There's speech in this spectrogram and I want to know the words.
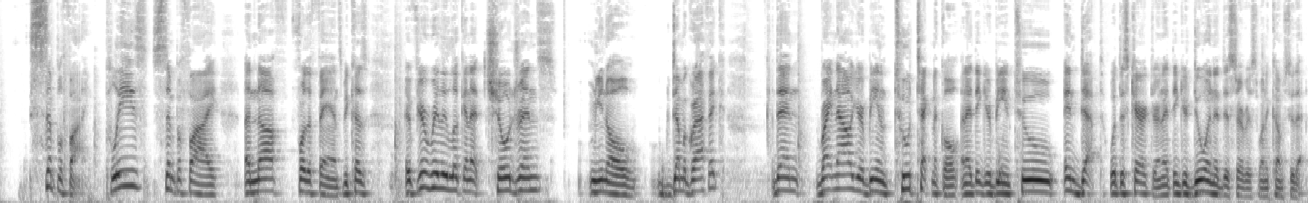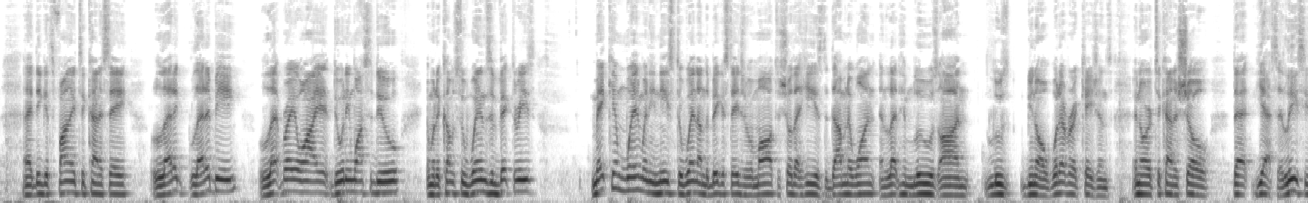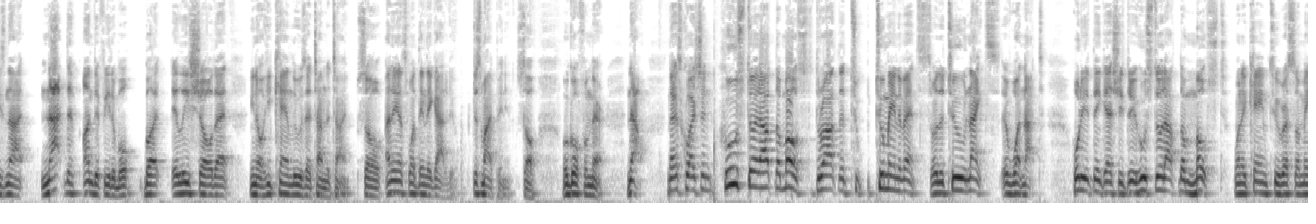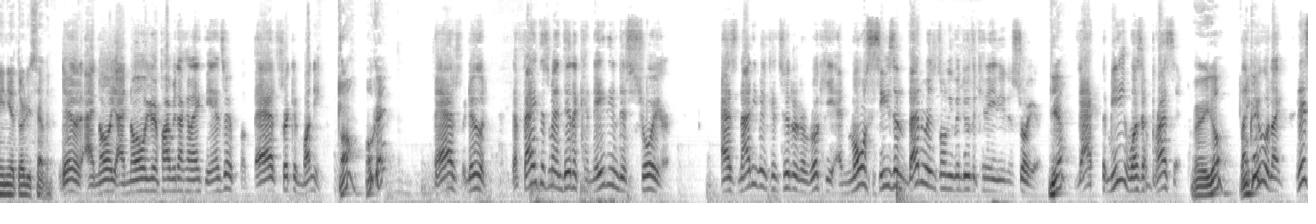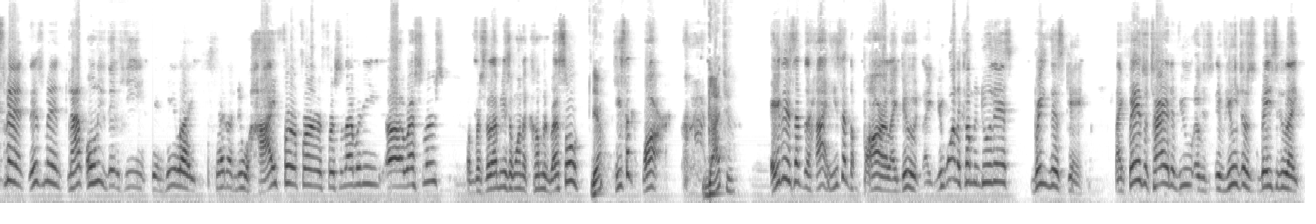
simplify. Please simplify enough for the fans because if you're really looking at children's, you know, demographic, then right now you're being too technical and I think you're being too in depth with this character and I think you're doing a disservice when it comes to that. And I think it's finally to kind of say, let it, let it be, let Bray Wyatt do what he wants to do. And when it comes to wins and victories, Make him win when he needs to win on the biggest stage of them all to show that he is the dominant one and let him lose on lose, you know, whatever occasions in order to kind of show that yes, at least he's not not de- undefeatable, but at least show that, you know, he can lose at time to time. So I think that's one thing they got to do. Just my opinion. So we'll go from there. Now, next question. Who stood out the most throughout the two, two main events or the two nights and whatnot? Who do you think, SG3? Who stood out the most when it came to WrestleMania 37? Dude, I know, I know you're probably not gonna like the answer, but bad freaking money. Oh, okay. Bad, dude. The fact this man did a Canadian destroyer as not even considered a rookie, and most seasoned veterans don't even do the Canadian destroyer. Yeah, That to me was impressive. there you go. Like, okay. dude, like this man, this man. Not only did he did he like set a new high for for for celebrity uh, wrestlers, or for celebrities that want to come and wrestle. Yeah, He set the bar. got you. He didn't set the high. He set the bar. Like, dude, like you want to come and do this? Bring this game. Like fans are tired of you of if you just basically like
